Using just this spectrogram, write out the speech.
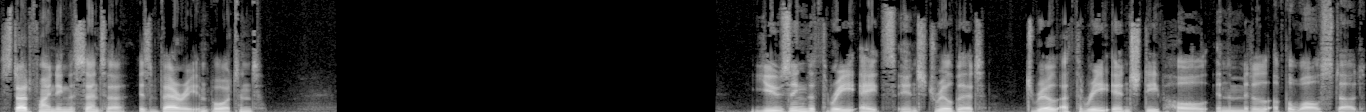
Stud finding the center is very important. Using the 3 8 inch drill bit, Drill a 3 inch deep hole in the middle of the wall stud.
